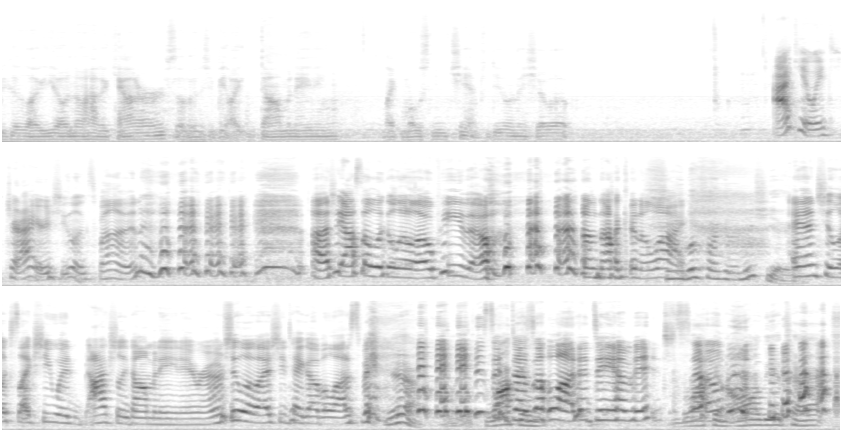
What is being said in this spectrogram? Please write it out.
because like you don't know how to counter her, so then she'd be like dominating, like most new champs do when they show up. I can't wait to try her. She looks fun. uh, she also look a little OP though. I'm not gonna lie. She looks like an initiator. and she looks like she would actually dominate Aram. She looks like she'd take up a lot of space. yeah, and does a lot of damage. blocking so. all the attacks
